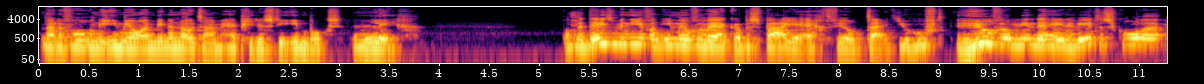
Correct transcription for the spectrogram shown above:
naar de volgende e-mail en binnen no time heb je dus die inbox leeg. Want met deze manier van e-mail verwerken bespaar je echt veel tijd. Je hoeft heel veel minder heen en weer te scrollen,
